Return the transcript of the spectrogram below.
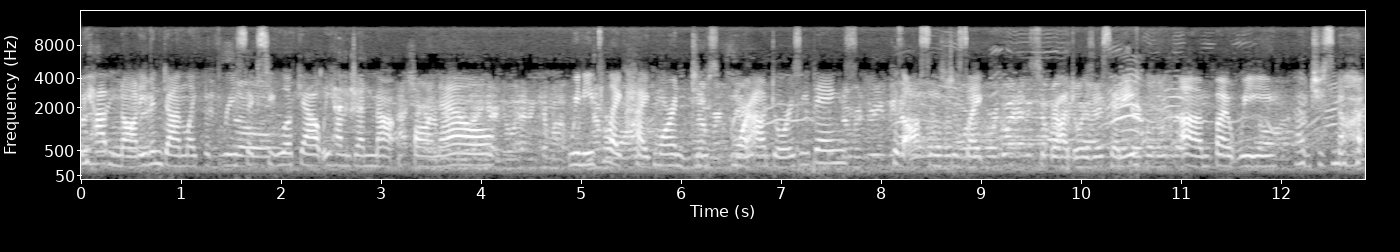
we have not even done like the 360 lookout. We haven't done Mount Bonnell. We need to like hike more and do more outdoorsy things because Austin's just like super outdoorsy city. Um, but we have just not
